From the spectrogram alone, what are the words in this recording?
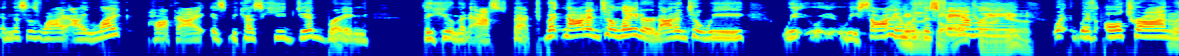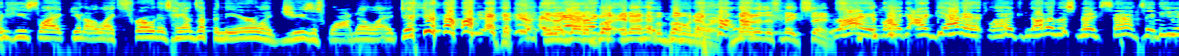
and this is why I like Hawkeye, is because he did bring the human aspect, but not until later, not until we we we- we saw him with his family Ultron, yeah. with, with Ultron Yeah. when he's like, you know, like throwing his hands up in the air, like Jesus, Wanda, like, you know, like, and I got know, a like, bu- and I have a bone and arrow. like- None of this makes sense. right, like I get it, like none of this makes sense, and he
